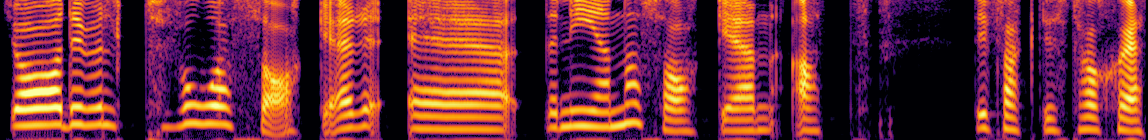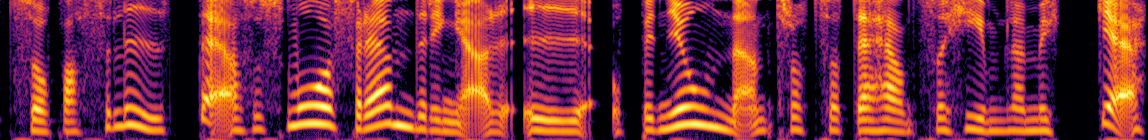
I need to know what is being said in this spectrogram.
Ja, det är väl två saker. Eh, den ena saken att det faktiskt har skett så pass lite, alltså små förändringar i opinionen trots att det har hänt så himla mycket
